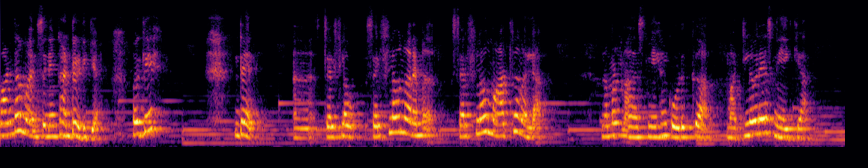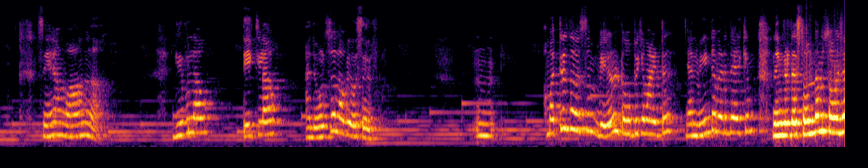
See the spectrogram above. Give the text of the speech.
വണ്ടർ മാൻസിനെയും കണ്ടുപിടിക്കുക. Okay then self love self love എന്ന് പറയുമ്പോൾ സെൽഫ് ലവ് മാത്രമല്ല നമ്മൾ സ്നേഹം കൊടുക്കുക മറ്റുള്ളവരെ സ്നേഹിക്കുക സ്നേഹം വാങ്ങുക. Give love take love and also love yourself മറ്റൊരു ദിവസം വേറൊരു ടോപ്പിക്കുമായിട്ട് ഞാൻ വീണ്ടും വരുന്നതായിരിക്കും. നിങ്ങളുടെ സ്വന്തം സോജ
